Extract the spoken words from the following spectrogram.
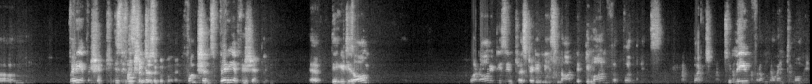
um, very efficient. This is- this Functions is a good word. functions very efficiently. Uh, the, it is all, what all it is interested in is not the demand for permanence, but to live from moment to moment.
